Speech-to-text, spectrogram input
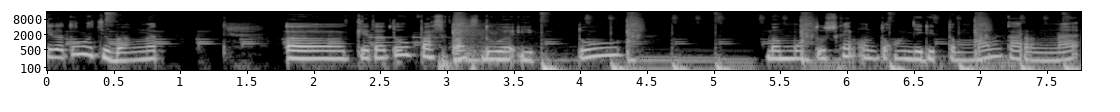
kita tuh lucu banget. Uh, kita tuh pas kelas 2 itu memutuskan untuk menjadi teman karena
